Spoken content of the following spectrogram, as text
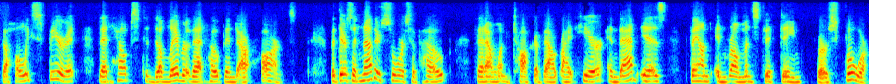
the Holy Spirit that helps to deliver that hope into our hearts. But there's another source of hope that I want to talk about right here, and that is found in Romans 15, verse 4.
